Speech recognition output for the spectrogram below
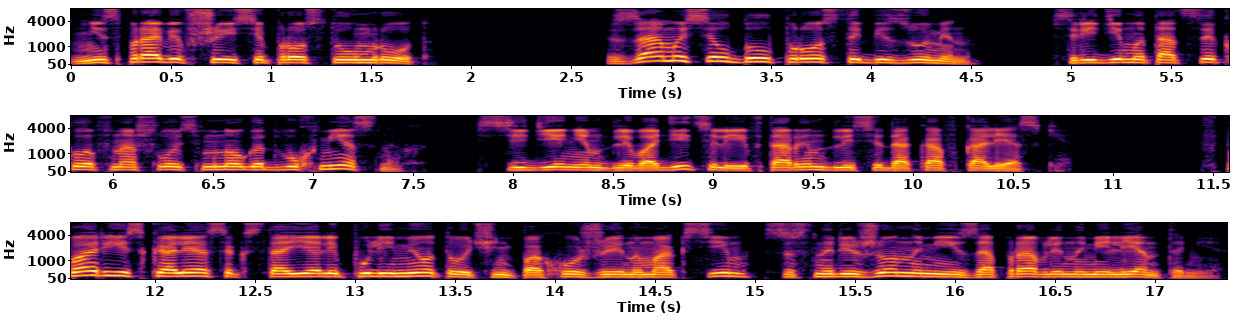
Не справившиеся просто умрут. Замысел был просто безумен. Среди мотоциклов нашлось много двухместных, с сиденьем для водителя и вторым для седока в коляске. В паре из колясок стояли пулеметы, очень похожие на «Максим», со снаряженными и заправленными лентами.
